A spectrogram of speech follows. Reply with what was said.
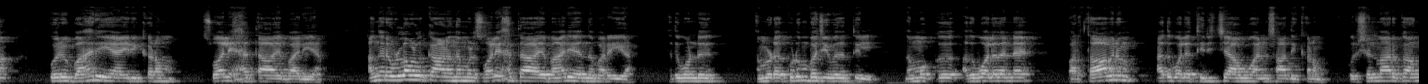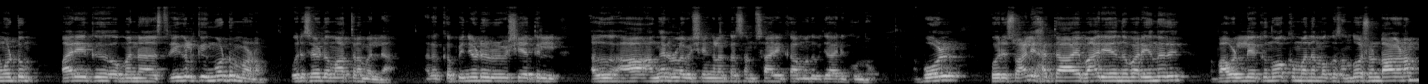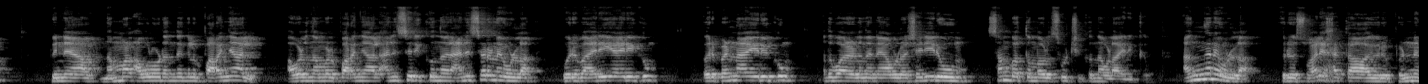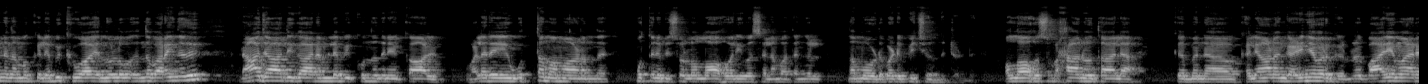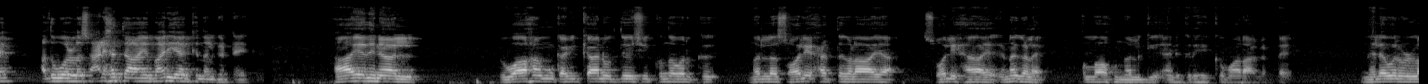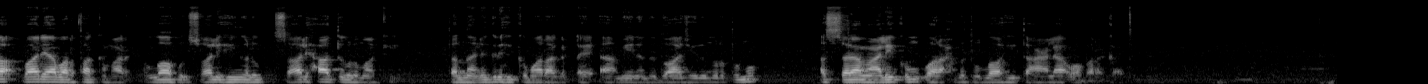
ഒരു ഭാര്യയായിരിക്കണം സ്വാലിഹത്തായ ഭാര്യ. അങ്ങനെ ഉള്ളവൾക്കാണ് നമ്മൾ സ്വാലിഹത്തായ ഭാര്യ എന്ന് പറയുക. അതുകൊണ്ട് നമ്മുടെ കുടുംബജീവിതത്തിൽ നമുക്ക് അതുപോലെ തന്നെ ഭർത്താവിനും അതുപോലെ തിരിച്ചാവുവാൻ സാധിക്കണം. പുരുഷന്മാർക്ക് അങ്ങോട്ടും ഭാര്യക്ക് പിന്നെ സ്ത്രീകൾക്ക് ഇങ്ങോട്ടും വേണം. ഒരു സൈഡ് മാത്രമല്ല. അതൊക്കെ പിന്നീട് ഒരു വിഷയത്തിൽ അത് ആ അങ്ങനെയുള്ള വിഷയങ്ങളൊക്കെ സംസാരിക്കാമെന്ന് വിചാരിക്കുന്നു. അപ്പോൾ ഒരു സ്വാലിഹത്തായ ഭാര്യ എന്ന് പറയുന്നത് അപ്പോൾ അവളിലേക്ക് നോക്കുമ്പോൾ നമുക്ക് സന്തോഷം ഉണ്ടാകണം പിന്നെ നമ്മൾ അവളോട് എന്തെങ്കിലും പറഞ്ഞാൽ അവൾ നമ്മൾ പറഞ്ഞാൽ അനുസരിക്കുന്ന അനുസരണയുള്ള ഒരു ഭാര്യയായിരിക്കും ഒരു പെണ്ണായിരിക്കും. അതുപോലെ തന്നെ അവളുടെ ശരീരവും സമ്പത്തും അവൾ സൂക്ഷിക്കുന്നവളായിരിക്കും. അങ്ങനെയുള്ള ഒരു സ്വാലിഹത്തായ ഒരു പെണ്ണിനെ നമുക്ക് ലഭിക്കുക എന്നുള്ള എന്ന് പറയുന്നത് രാജാധികാരം ലഭിക്കുന്നതിനേക്കാൾ വളരെ ഉത്തമമാണെന്ന് മുത്തനബി സല്ലാഹു അലൈ വസല്ലം തങ്ങൾ നമ്മോട് പഠിപ്പിച്ചു തന്നിട്ടുണ്ട്. അള്ളാഹു സുബാനു താല പിന്നെ കല്യാണം കഴിഞ്ഞവർക്ക് ഭാര്യമാരെ അതുപോലുള്ള സാലഹത്തായ ഭാര്യയാക്കി നൽകട്ടെ. ആയതിനാൽ വിവാഹം കഴിക്കാൻ ഉദ്ദേശിക്കുന്നവർക്ക് നല്ല സ്വാലിഹത്തുകളായ സ്വാലിഹായ ഇണകളെ അള്ളാഹു നൽകി അനുഗ്രഹിക്കുമാറാകട്ടെ. നിലവിലുള്ള ഭാര്യാഭർത്താക്കന്മാർ അള്ളാഹു സ്വാലിഹ്യങ്ങളും സാലിഹാത്തുകളുമാക്കി തന്ന് അനുഗ്രഹിക്കുമാറാകട്ടെ. ആമീൻ എന്ന് ദ്വാ ചെയ്ത് നിർത്തുന്നു. അസ്സലാമലൈക്കും വാഹമത്തല്ലാഹി തആല വബറകാതുഹു.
